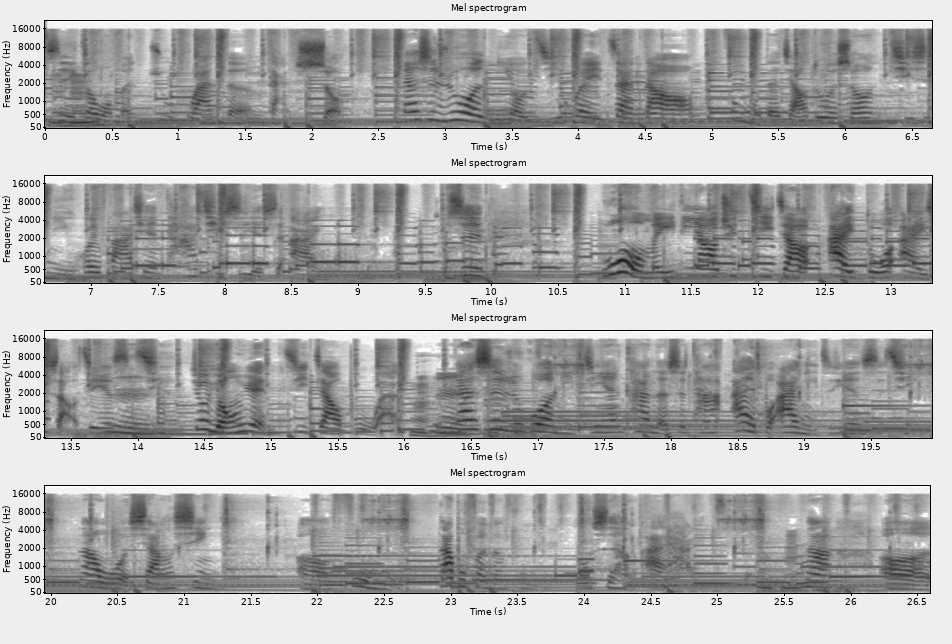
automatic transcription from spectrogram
是一个我们主观的感受，但是如果你有机会站到父母的角度的时候，其实你会发现他其实也是爱你的，就是。如果我们一定要去计较爱多爱少这件事情，就永远计较不完。嗯但是如果你今天看的是他爱不爱你这件事情，那我相信，呃，父母大部分的父母都是很爱孩子的。嗯那呃，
